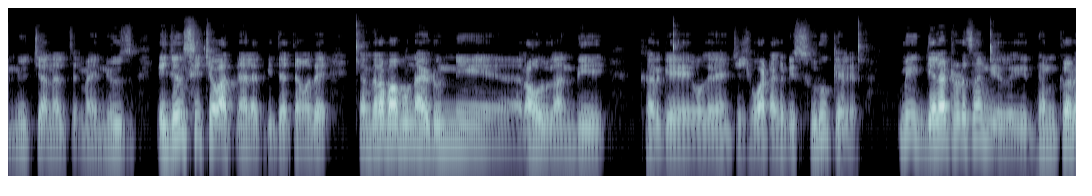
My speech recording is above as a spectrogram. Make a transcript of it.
न्यूज चॅनलचे म्हणजे न्यूज एजन्सीच्या बातम्या आल्यात की ज्याच्यामध्ये चंद्राबाबू नायडूंनी राहुल गांधी खरगे वगैरे यांच्याशी वाटाघाटी सुरू केल्यात मी गेल्या आठवड्यात सांगितलं धनखड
